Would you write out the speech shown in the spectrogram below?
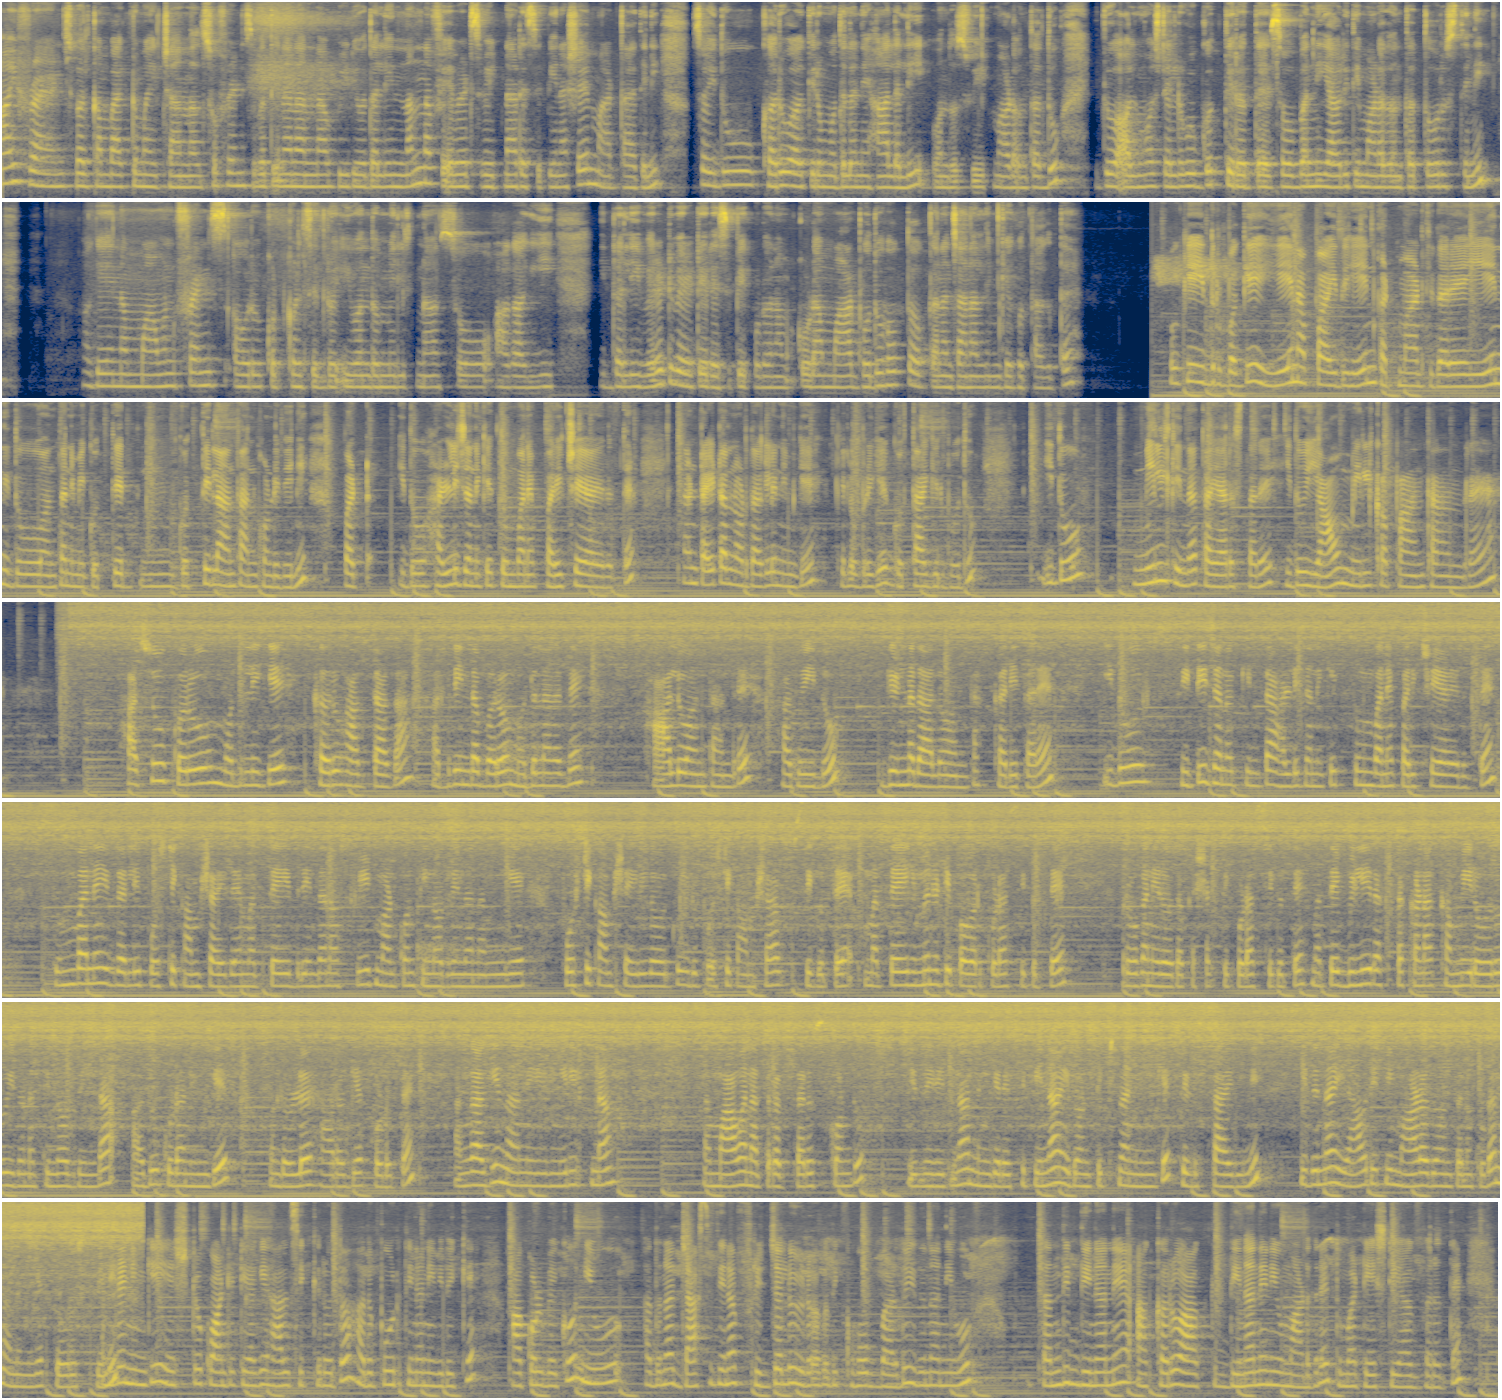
Hi friends, welcome back to my channel. So friends, ಇವತ್ತಿನ ನನ್ನ ವಿಡಿಯೋದಲ್ಲಿ ನನ್ನ ಫೇವ್ರೆಟ್ ಸ್ವೀಟ್ನ ರೆಸಿಪಿನ ಶೇರ್ ಮಾಡ್ತಾ ಇದ್ದೀನಿ. ಸೊ ಇದು ಕರು ಹಾಕಿರೋ ಮೊದಲನೇ ಹಾಲಲ್ಲಿ ಒಂದು ಸ್ವೀಟ್ ಮಾಡೋವಂಥದ್ದು. ಇದು ಆಲ್ಮೋಸ್ಟ್ ಎಲ್ರಿಗೂ ಗೊತ್ತಿರುತ್ತೆ. ಸೊ ಬನ್ನಿ, ಯಾವ ರೀತಿ ಮಾಡೋದು ಅಂತ ತೋರಿಸ್ತೀನಿ. ಹಾಗೆ ನಮ್ಮ ಮಾವನ ಫ್ರೆಂಡ್ಸ್ ಅವರು ಕೊಟ್ಟು ಕಳಿಸಿದ್ರು ಈ ಒಂದು ಮಿಲ್ಕ್ನ ಸೊ ಹಾಗಾಗಿ ಇದರಲ್ಲಿ ವೆರೈಟಿ ವೆರೈಟಿ ರೆಸಿಪಿ ಕೂಡ ನಮ್ಮ ಕೂಡ ಮಾಡ್ಬೋದು. ಹೋಗ್ತಾ ಹೋಗ್ತಾ ನನ್ನ ಚಾನಲ್ ನಿಮಗೆ ಗೊತ್ತಾಗುತ್ತೆ. ಓಕೆ, ಇದ್ರ ಬಗ್ಗೆ ಏನಪ್ಪ ಇದು, ಏನು ಕಟ್ ಮಾಡ್ತಿದ್ದಾರೆ, ಏನಿದು ಅಂತ ನಿಮಗೆ ಗೊತ್ತಿ ಗೊತ್ತಿಲ್ಲ ಅಂತ ಅಂದ್ಕೊಂಡಿದ್ದೀನಿ ಬಟ್ ಇದು ಹಳ್ಳಿ ಜನಕ್ಕೆ ತುಂಬಾ ಪರಿಚಯ ಇರುತ್ತೆ. ನಾನು ಟೈಟಲ್ ನೋಡಿದಾಗಲೇ ನಿಮಗೆ ಕೆಲವೊಬ್ಬರಿಗೆ ಗೊತ್ತಾಗಿರ್ಬೋದು. ಇದು ಮಿಲ್ಕಿಂದ ತಯಾರಿಸ್ತಾರೆ. ಇದು ಯಾವ ಮಿಲ್ಕಪ್ಪ ಅಂತ ಅಂದರೆ, ಹಸು ಕರು ಮೊದಲಿಗೆ ಕರು ಹಾಕಿದಾಗ, ಅದರಿಂದ ಬರೋ ಮೊದಲನೇದೇ ಹಾಲು ಅಂತ ಅಂದರೆ, ಅದು ಇದು ಗಿಣ್ಣದ ಹಾಲು ಅಂತ ಕರೀತಾರೆ. ಇದು ಸಿಟಿ ಜನಕ್ಕಿಂತ ಹಳ್ಳಿ ಜನಕ್ಕೆ ತುಂಬಾ ಪರಿಚಯ ಇರುತ್ತೆ. ತುಂಬಾ ಇದರಲ್ಲಿ ಪೌಷ್ಟಿಕಾಂಶ ಇದೆ. ಮತ್ತು ಇದರಿಂದ ನಾವು ಸ್ವೀಟ್ ಮಾಡ್ಕೊಂಡು ತಿನ್ನೋದ್ರಿಂದ ನಮಗೆ ಪೌಷ್ಟಿಕಾಂಶ ಇಲ್ಲದವ್ರಿಗೂ ಇದು ಪೌಷ್ಟಿಕಾಂಶ ಸಿಗುತ್ತೆ. ಮತ್ತು ಇಮ್ಯುನಿಟಿ ಪವರ್ ಕೂಡ ಸಿಗುತ್ತೆ. ರೋಗ ನಿರೋಧಕ ಶಕ್ತಿ ಕೂಡ ಸಿಗುತ್ತೆ. ಮತ್ತು ಬಿಳಿ ರಕ್ತ ಕಣ ಕಮ್ಮಿ ಇರೋರು ಇದನ್ನು ತಿನ್ನೋದ್ರಿಂದ ಅದು ಕೂಡ ನಿಮಗೆ ಒಂದೊಳ್ಳೆ ಆರೋಗ್ಯ ಕೊಡುತ್ತೆ. ಹಾಗಾಗಿ ನಾನು ಈ ಮಿಲ್ಕ್ನ ನಮ್ಮ ಮಾವನ ಹತ್ರ ತರಿಸ್ಕೊಂಡು ಇದನ್ನ ನಿಮಗೆ ರೆಸಿಪಿನ ಇದೊಂದು ಟಿಪ್ಸ್ನ ನಿಮಗೆ ತಿಳಿಸ್ತಾ ಇದ್ದೀನಿ. ಇದನ್ನು ಯಾವ ರೀತಿ ಮಾಡೋದು ಅಂತಲೂ ಕೂಡ ನಾನು ನಿಮಗೆ ತೋರಿಸ್ತೀನಿ. ಅಂದರೆ ನಿಮಗೆ ಎಷ್ಟು ಕ್ವಾಂಟಿಟಿಯಾಗಿ ಹಾಲು ಸಿಕ್ಕಿರುತ್ತೋ ಅದು ಪೂರ್ತಿನ ನೀವು ಇದಕ್ಕೆ ಹಾಕ್ಕೊಳ್ಬೇಕು ನೀವು ಅದನ್ನು ಜಾಸ್ತಿ ದಿನ ಫ್ರಿಜ್ಜಲ್ಲೂ ಇಡೋದಕ್ಕೆ ಹೋಗಬಾರ್ದು. ಇದನ್ನು ನೀವು ತಂದಿದ್ದ ದಿನವೇ ಆ ಕರು ಹಾಕಿದ ದಿನವೇ ನೀವು ಮಾಡಿದ್ರೆ ತುಂಬ ಟೇಸ್ಟಿಯಾಗಿ ಬರುತ್ತೆ.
